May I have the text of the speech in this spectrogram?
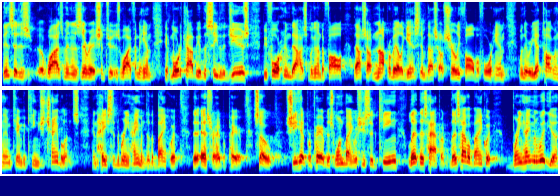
Then said his uh, wise men and Zeresh to his wife unto him, If Mordecai be of the seed of the Jews, before whom thou hast begun to fall, thou shalt not prevail against him, thou shalt surely fall before him. When they were yet talking with him, came the king's chamberlains and hasted to bring Haman to the banquet that Esther had prepared. So she had prepared this one banquet. She said, King, let this happen. Let's have a banquet bring Haman with you.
